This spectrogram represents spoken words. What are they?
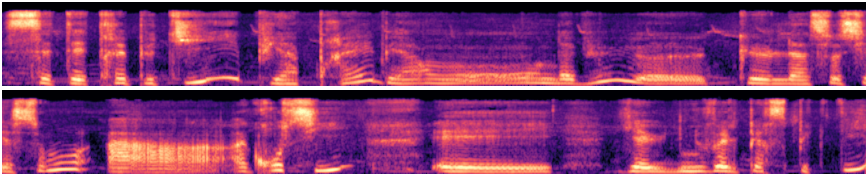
c'était très petit, puis après, bien, on, on a vu euh, que l'association a, a grossi et il y a eu de nouvelles perspectives,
